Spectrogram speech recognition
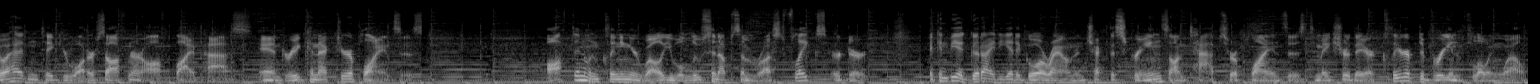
Go ahead and take your water softener off bypass and reconnect your appliances. Often when cleaning your well, you will loosen up some rust flakes or dirt. It can be a good idea to go around and check the screens on taps or appliances to make sure they are clear of debris and flowing well.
